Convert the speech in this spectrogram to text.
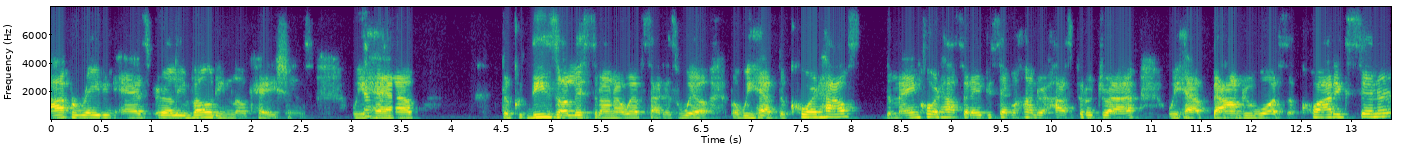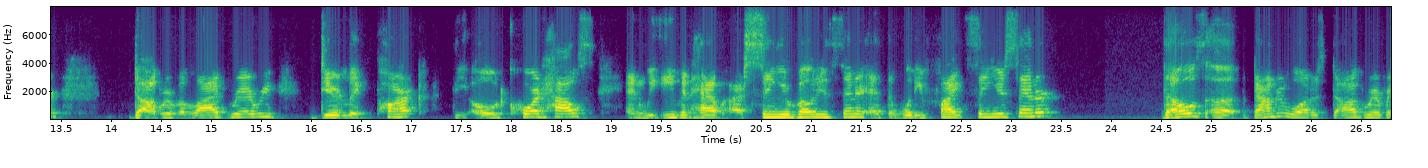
operating as early voting locations. We Okay. have the, these are listed on our website as well, but we have the courthouse, the main courthouse at 8700 Hospital Drive. We have Boundary Waters Aquatic Center, Dog River Library, Deer Lick Park, the old courthouse, and we even have our senior voting center at the Woodie Fite Senior Center. Those, uh, the Boundary Waters, Dog River,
